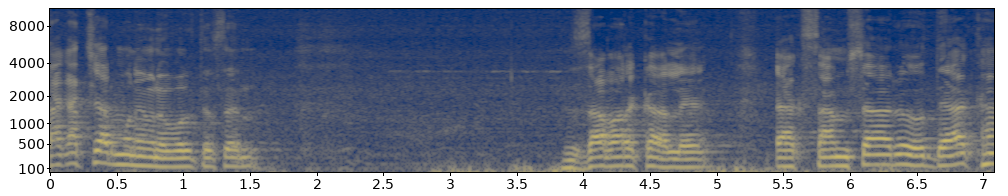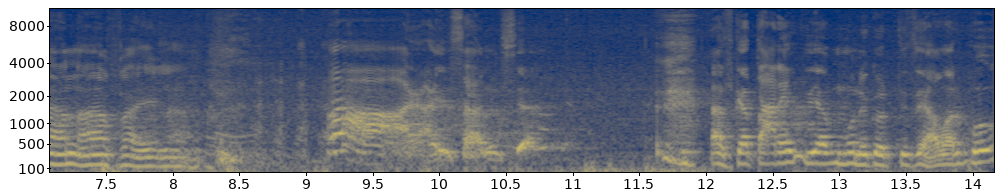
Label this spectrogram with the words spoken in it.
তাকাচ্ছে আর মনে মনে বলতেছেন যাবার কালে এক সামসারও দেখা না পাইলাম। আয়, আজকে তারেক দিয়া মনে করতেছে, আমার বউ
